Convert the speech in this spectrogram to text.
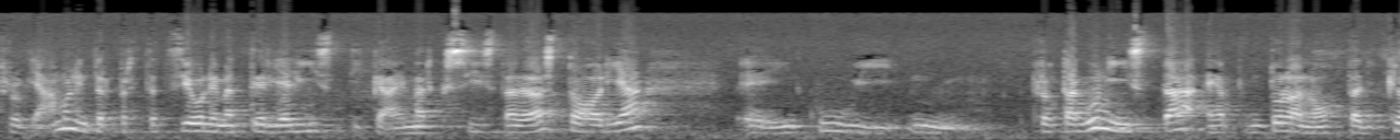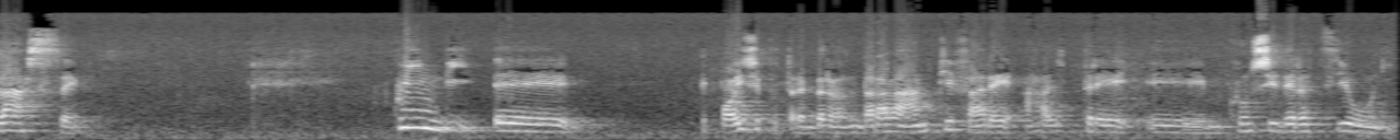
troviamo l'interpretazione materialistica e marxista della storia eh, in cui mh, protagonista è appunto la lotta di classe. Quindi, eh, e poi si potrebbero andare avanti e fare altre eh, considerazioni.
